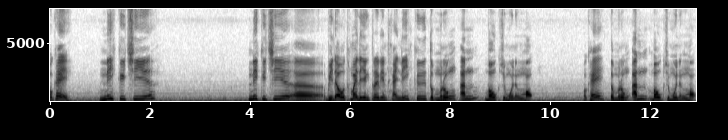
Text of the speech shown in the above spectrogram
អូខេនេះគឺជា នេះគឺជាអឺវីដេអូថ្មីដែលយើងត្រូវរៀនថ្ងៃនេះគឺទម្រង់ n បូកជាមួយនឹងមកអូខេទម្រង់ n បូកជាមួយនឹងមក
